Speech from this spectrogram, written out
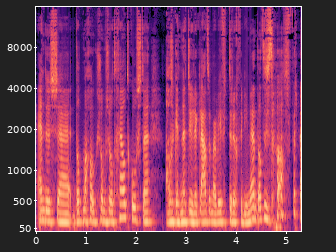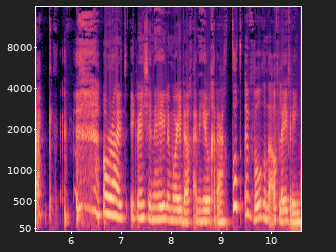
En dus uh, dat mag ook soms wat geld kosten. Als ik het natuurlijk later maar weer terugverdienen. Dat is de afspraak. Alright, ik wens je een hele mooie dag en heel graag tot een volgende aflevering.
